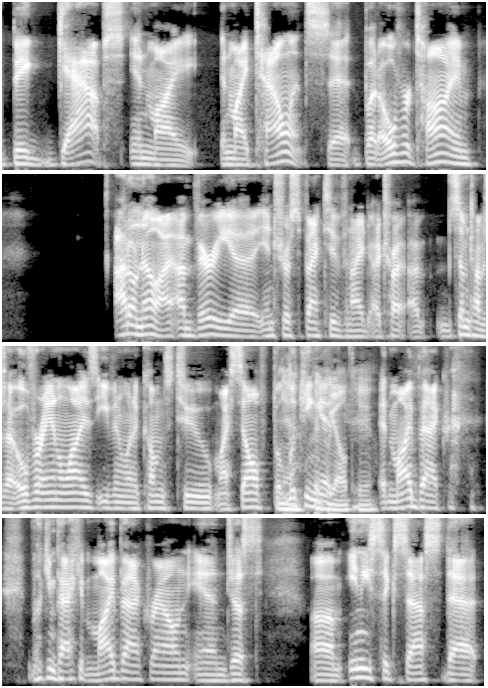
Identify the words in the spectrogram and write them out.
big gaps in my in my talent set. But over time I don't know. I, am very uh, introspective, and I, I try. I, sometimes I overanalyze, even when it comes to myself. But yeah, looking at at my back, looking back at my background, and just um, any success that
